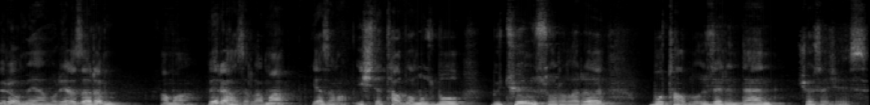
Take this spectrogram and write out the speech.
Büro memuru yazarım. Ama veri hazırlama yazamam. İşte tablomuz bu. Bütün soruları bu tablo üzerinden çözeceğiz.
